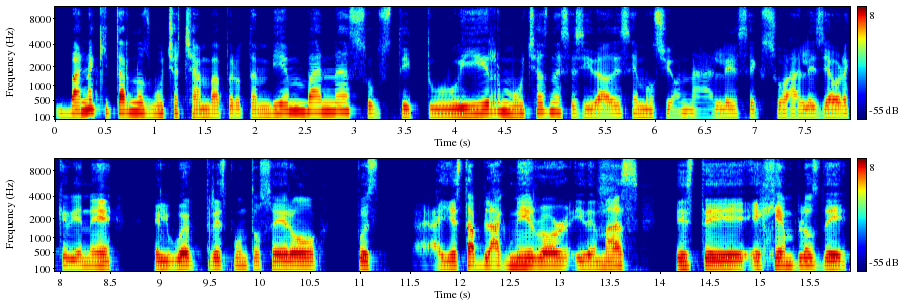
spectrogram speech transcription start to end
van a quitarnos mucha chamba, pero también van a sustituir muchas necesidades emocionales, sexuales, y ahora que viene el web 3.0, pues ahí está Black Mirror y demás este, ejemplos de,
